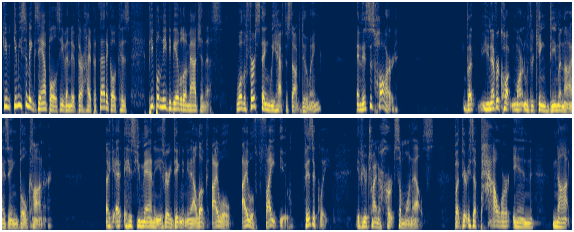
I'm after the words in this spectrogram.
give, give me some examples, even if they're hypothetical, because people need to be able to imagine this. Well, the first thing we have to stop doing, and this is hard, but you never caught Martin Luther King demonizing Bull Connor. Like uh, his humanity, his very dignity. Now, look, I will, I will fight you physically if you're trying to hurt someone else. But there is a power in not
